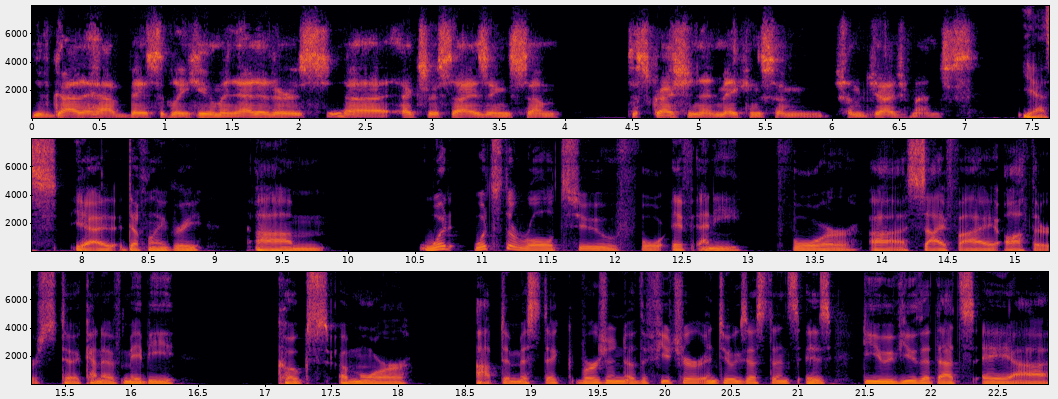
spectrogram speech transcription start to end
you've got to have basically human editors uh, exercising some discretion and making some some judgments. Yes, yeah, I definitely agree. Um, what what's the role to for if any for uh, sci-fi authors to kind of maybe coax a more optimistic version of the future into existence? Is do you view that that's a uh,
